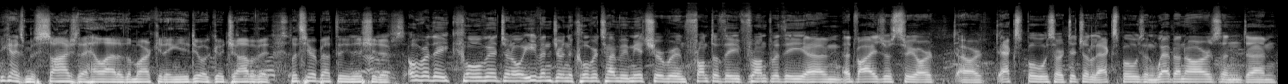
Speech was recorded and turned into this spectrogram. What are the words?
you guys massage the hell out of the marketing. You do a good job of it. Let's hear about the initiatives. Over the COVID, you know, even during the COVID time, we made sure we're in front of the front with the um, advisors through our our expos, our digital expos, and webinars, and um,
